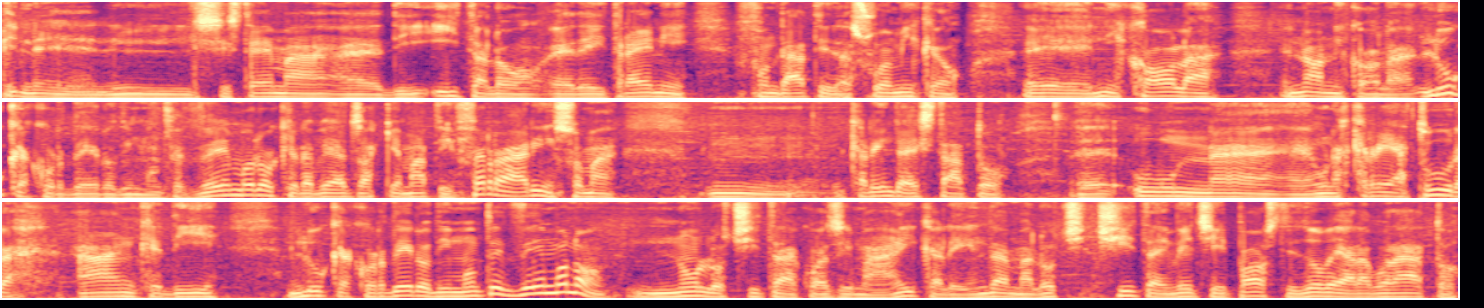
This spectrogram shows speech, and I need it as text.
il, il sistema eh, di Italo e dei treni fondati dal suo amico eh, Nicola, eh, no Nicola, Luca Cordero di Montezemolo che l'aveva già chiamato in Ferrari, insomma mh, Calenda è stato eh, un, eh, una creatura anche di Luca Cordero di Montezemolo, non lo cita quasi mai Calenda, ma lo ci- cita invece i posti dove ha lavorato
